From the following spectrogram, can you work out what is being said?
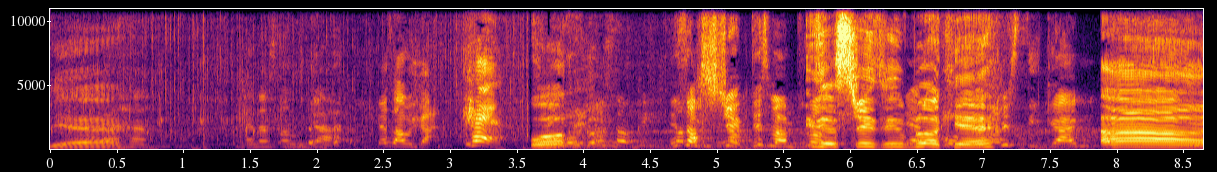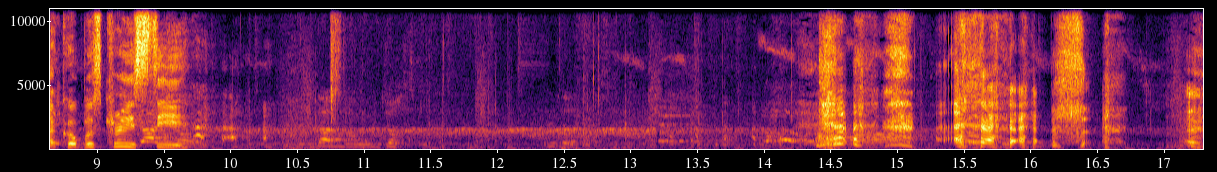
Yeah. Uh-huh. And that's all we got. That's all we got. Hair. What? It's not strict. This is my Is vlog. it straight to the block, yeah? Christy gang. Ah, Corpus Christi.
